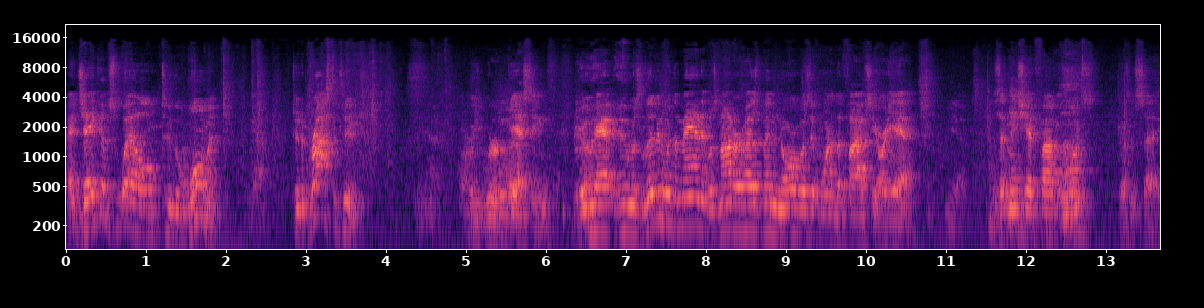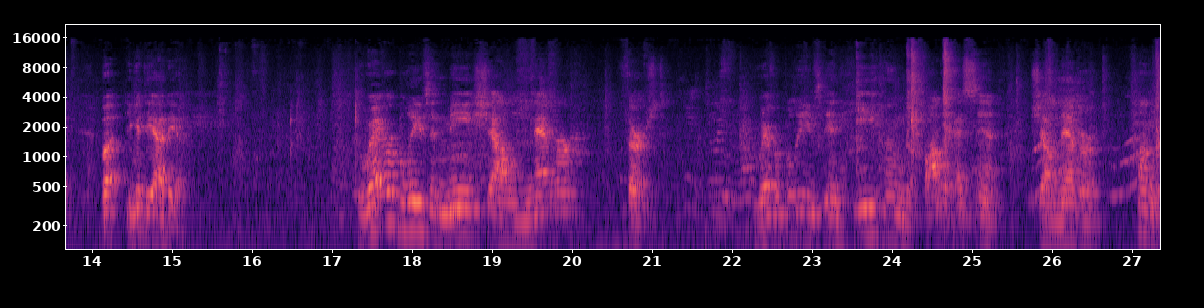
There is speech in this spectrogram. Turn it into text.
At Jacob's well to the woman, Yeah. to the prostitute, yeah. We, we're whoever- guessing, who had who was living with a man that was not her husband, nor was it one of the five she already had. Yeah. Does that mean she had five at once? Doesn't say. But you get the idea. Whoever believes in me shall never thirst. Whoever believes in he whom the Father has sent shall never hunger.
